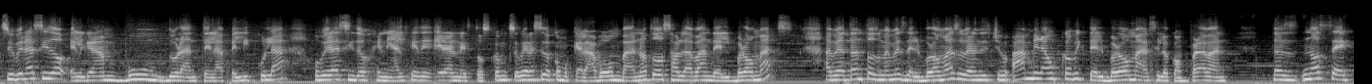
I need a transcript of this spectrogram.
si hubiera sido el gran boom durante la película, hubiera sido genial que dieran estos cómics, hubiera sido como que la bomba, ¿no? Todos hablaban del bromas, había tantos memes del bromas, hubieran dicho, ah, mira un cómic del bromas y lo compraban. No sé,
